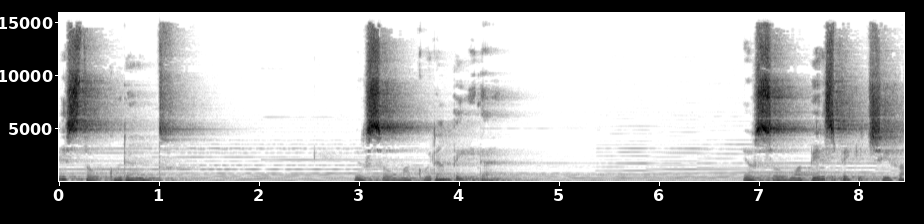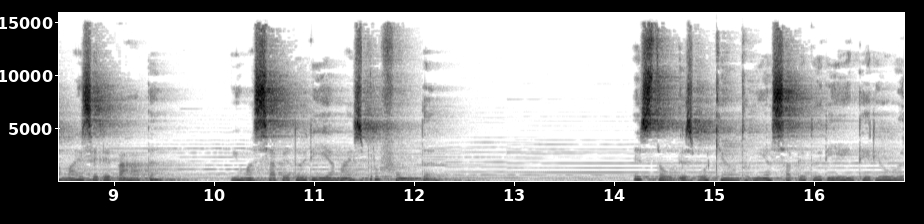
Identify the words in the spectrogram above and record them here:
Estou curando. Eu sou uma curandeira. Eu sou uma perspectiva mais elevada e uma sabedoria mais profunda. Estou desbloqueando minha sabedoria interior.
